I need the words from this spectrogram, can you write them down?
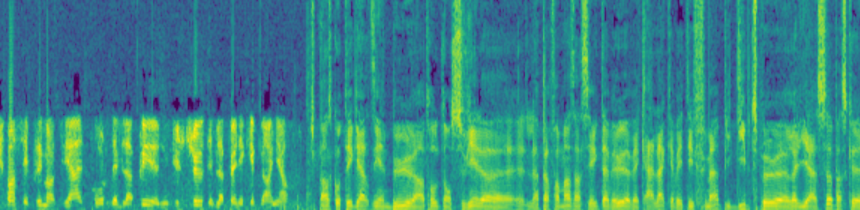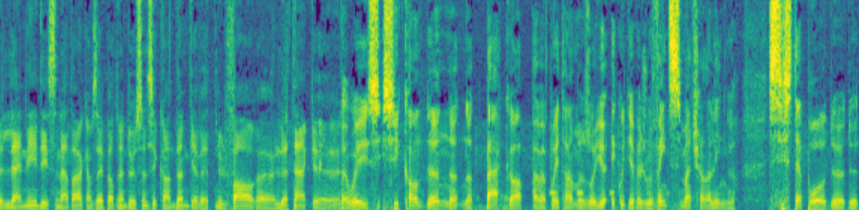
je pense que c'est primordial pour développer une culture, développer une équipe gagnante. Je pense côté gardien de but, entre autres, on se souvient la performance en série que tu avais eue avec Alak qui avait été fumant. Puis Guy, tu peux euh, relier à ça parce que l'année des sénateurs, quand vous avez perdu Anderson, c'est Condon qui avait tenu le fort euh, le temps que. Ben oui, si, si Condon, notre, backup, n'avait pas été en mesure, écoute, il avait joué 26 matchs en ligne. Là si c'était pas de,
